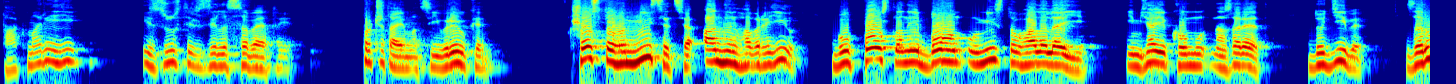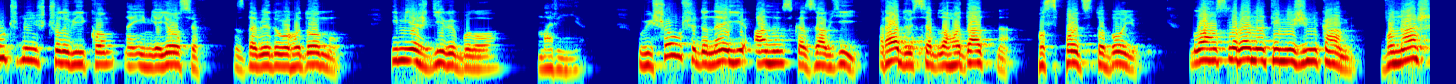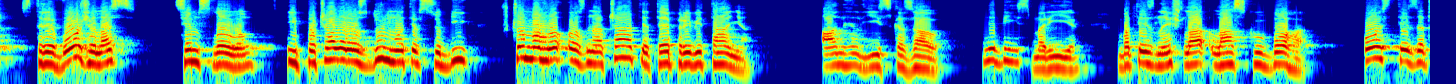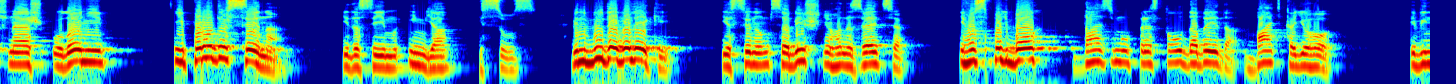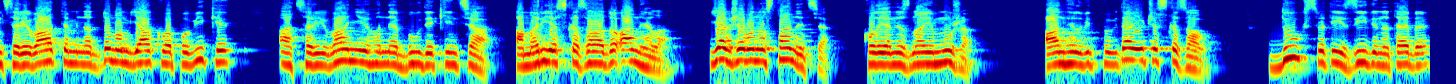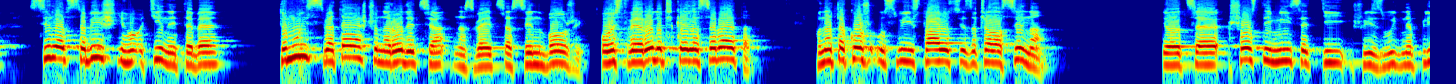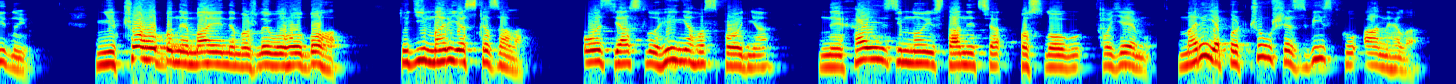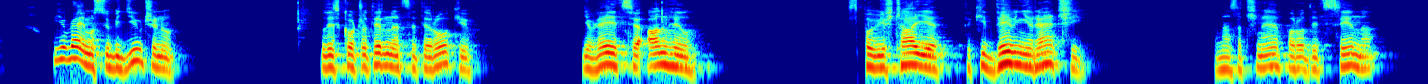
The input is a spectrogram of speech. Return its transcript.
так, Марії, і зустріч з Єлисаветою. Прочитаємо ці уривки. Шостого місяця ангел Гавриїл був посланий Богом у місто в Галилеї, ім'я якому Назарет, до діви, зарученої з чоловіком на ім'я Йосиф з Давидового дому. Ім'я ж діви було Марія. Увійшовши до неї, ангел сказав їй: Радуйся, благодатна, Господь з тобою, благословена ти між жінками. Вона ж стривожилась цим словом і почала роздумувати в собі, що могло означати те привітання. Ангел їй сказав: Не бійсь, Марія, бо ти знайшла ласку Бога. Ось ти зачнеш у лоні і породиш сина, і даси йому ім'я Ісус. Він буде великий, і сином Всевишнього назветься, і Господь Бог дасть йому престол Давида, батька Його, і він царюватиме над домом Якова повіки, а царювання його не буде кінця. А Марія сказала до ангела: Як же воно станеться, коли я не знаю мужа? Ангел, відповідаючи, сказав: Дух Святий зійде на тебе, сила Всевишнього отінить тебе, тому й святе, що народиться, назветься Син Божий. Ось твоя родичка Єлисавета. Вона також у своїй старості зачала сина. І оце шостий місяць тій, що її звуть неплідною. Нічого бо немає неможливого Бога. Тоді Марія сказала: Ось я слугиня Господня, нехай зі мною станеться по слову Твоєму. Марія, почувши звістку ангела, уявляємо собі дівчину близько 14 років, являється ангел, сповіщає такі дивні речі. Вона зачне породить сина,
